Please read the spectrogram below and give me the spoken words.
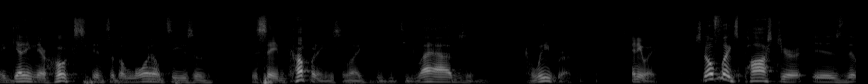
and getting their hooks into the loyalties of the same companies like DBT Labs and Collibra. Anyway, Snowflake's posture is that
